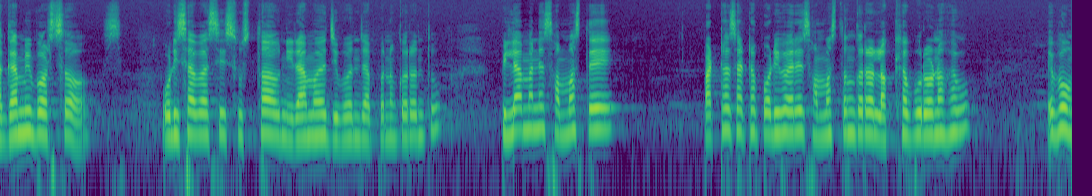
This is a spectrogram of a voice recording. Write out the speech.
ଆଗାମୀ ବର୍ଷ ଓଡ଼ିଶାବାସୀ ସୁସ୍ଥ ଆଉ ନିରାମୟ ଜୀବନଯାପନ କରନ୍ତୁ। ପିଲାମାନେ ସମସ୍ତେ ପାଠଶାଠ ପଢ଼ିବାରେ ସମସ୍ତଙ୍କର ଲକ୍ଷ୍ୟ ପୂରଣ ହେଉ। ଏବଂ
